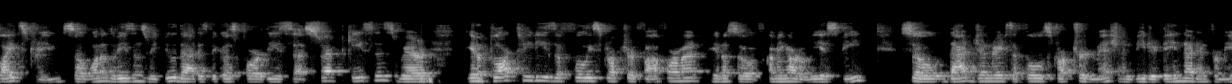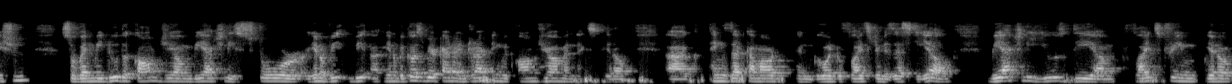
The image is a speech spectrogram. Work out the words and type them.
FlightStream. So one of the reasons we do that is because for these uh, swept cases where, you know, Plot 3D is a fully structured file format, you know, so coming out of VSP. So that generates a full structured mesh and we retain that information. So when we do the CompGeom, we actually store, you know, we, we uh, you know, because we're kind of interacting with CompGeom and, you know, uh, things that come out and go into FlightStream is STL, we actually use the um, FlightStream, you know,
